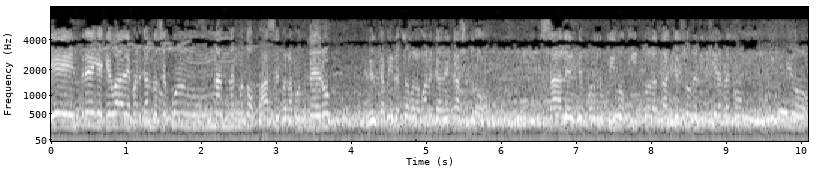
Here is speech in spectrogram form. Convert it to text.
Que entregue que va desmarcándose Juan Andando. Pase para Montero. En el camino estaba la marca de Castro. Sale el Deportivo Quito al ataque sobre la izquierda con Wilfrido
